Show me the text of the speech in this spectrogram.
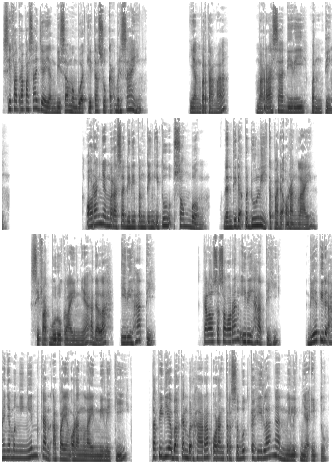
Sifat apa saja yang bisa membuat kita suka bersaing? Yang pertama, merasa diri penting. Orang yang merasa diri penting itu sombong dan tidak peduli kepada orang lain. Sifat buruk lainnya adalah iri hati. Kalau seseorang iri hati, dia tidak hanya menginginkan apa yang orang lain miliki, tapi dia bahkan berharap orang tersebut kehilangan miliknya itu.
